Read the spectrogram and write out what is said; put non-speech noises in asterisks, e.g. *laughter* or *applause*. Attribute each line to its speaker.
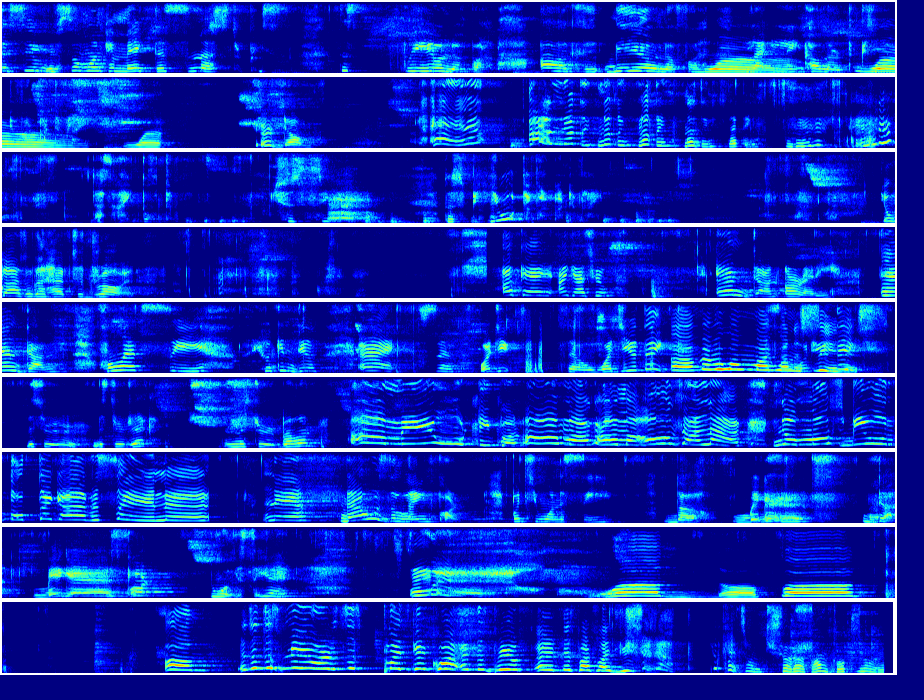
Speaker 1: let's see if someone can make this masterpiece. This beautiful, ugly, beautiful,
Speaker 2: Wow.
Speaker 1: lightly colored, beautiful
Speaker 2: Wow.
Speaker 1: butterfly.
Speaker 2: Wow.
Speaker 1: You're dumb. Hey, ah, nothing, nothing, nothing, nothing, nothing. *laughs* That's what I thought. You see this beautiful butterfly. You guys are gonna have to draw it. Okay, I got you. And done already. And done. Let's see who can do. Alright, so what do you so what do you think?
Speaker 2: Um, everyone might
Speaker 1: So
Speaker 2: want to
Speaker 1: what do
Speaker 2: see
Speaker 1: think?
Speaker 2: this.
Speaker 1: Mr. Mr. Jack? And Mr. Bellin? Oh, beautiful! Oh my god, my whole entire life! The most beautiful thing I ever seen! Uh, nah, that was the lame part. But you want to see the biggest, the biggest part? You want to see that?
Speaker 2: What the fuck? Um, is it just me or is this place getting quiet and this beautiful and this butterfly's beautiful?
Speaker 1: shut up!
Speaker 2: You can't tell me to shut up. I'm fucking.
